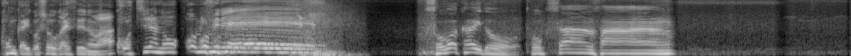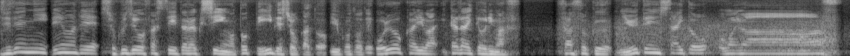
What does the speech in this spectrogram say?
今回ご紹介するのはこちらのお店です。蕎麦街道特産さん。事前に電話で食事をさせていただくシーンを撮っていいでしょうかということでご了解はいただいております。早速入店したいと思います。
